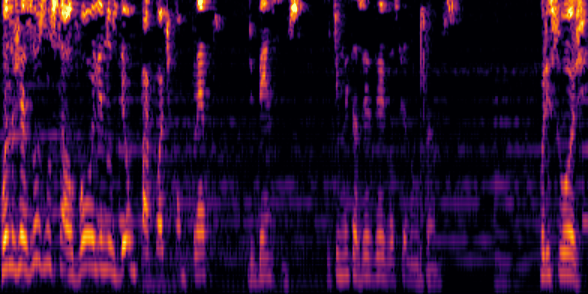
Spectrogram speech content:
Quando Jesus nos salvou, ele nos deu um pacote completo de bênçãos e que muitas vezes eu e você não usamos. Por isso hoje,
